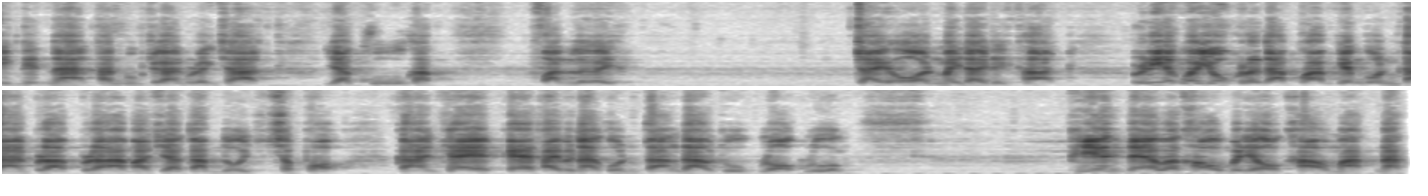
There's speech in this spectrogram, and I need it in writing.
อีกนิดนะท่านผู้บัญชาการตำรวจแห่งชาติ อย่าคูครับ ฟันเลย ใจอ่อนไม่ได้เด็ดขาด เรียกว่ายกระดับความเข้มข้นการปราบปรามอาชญากรรม โดยเฉพาะการแค่แก้ไขปัญหาคนต่างด้าวถูกหลอกลวง เพียงแต่ว่าเขาไม่ได้ออกข่าวมากนัก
